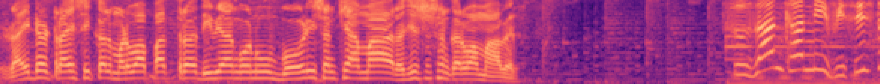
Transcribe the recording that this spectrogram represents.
રાઇડર ટ્રાયસિકલ મળવાપાત્ર દિવ્યાંગોનું બહોળી સંખ્યામાં રજીસ્ટ્રેશન કરવામાં આવેલ. સુઝાન ખાનની વિશિષ્ટ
